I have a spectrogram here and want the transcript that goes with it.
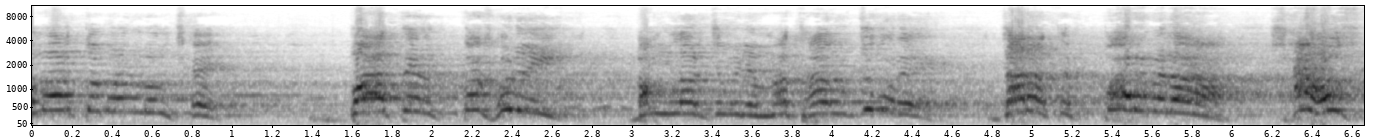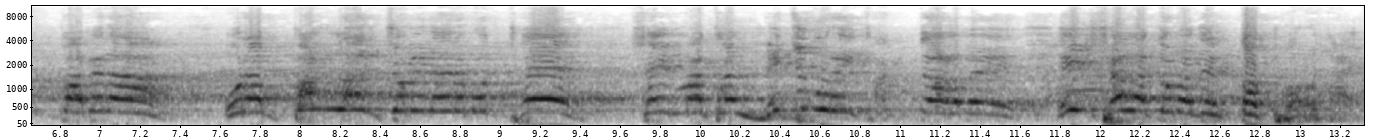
আমার তো মন বলছে বাতের কখনোই বাংলার জমিনে মাথা উঁচু করে দাঁড়াতে পারবে না, সাহস পাবে না। ওরা বাংলার জমিনের মধ্যে সেই মাথা নিচু করেই থাকতে হবে। ইনশাল্লাহ তোমাদের তৎপরতায়।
